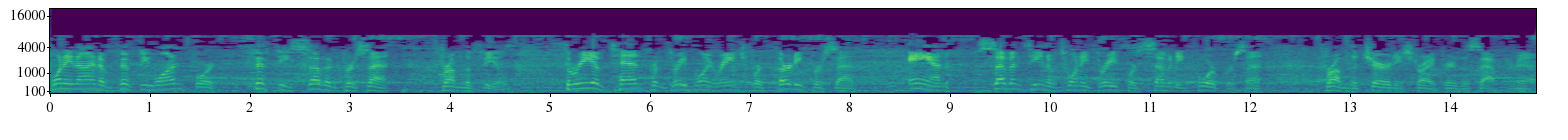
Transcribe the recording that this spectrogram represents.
29 of 51 for 57% from the field. 3 of 10 from three point range for 30%, and 17 of 23 for 74% from the charity stripe here this afternoon.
